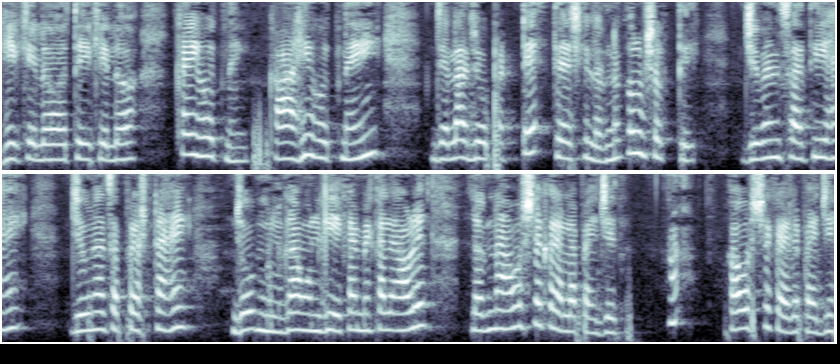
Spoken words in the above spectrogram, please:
हे केलं ते केलं काही होत नाही. काही होत नाही. ज्याला जो पटते त्याशी लग्न करू शकते. जीवनसाथी आहे जीवनाचा प्रश्न आहे. जो मुलगा मुलगी एकामेकाला आवडेल लग्न अवश्य करायला पाहिजेत. अवश्य करायला पाहिजे.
